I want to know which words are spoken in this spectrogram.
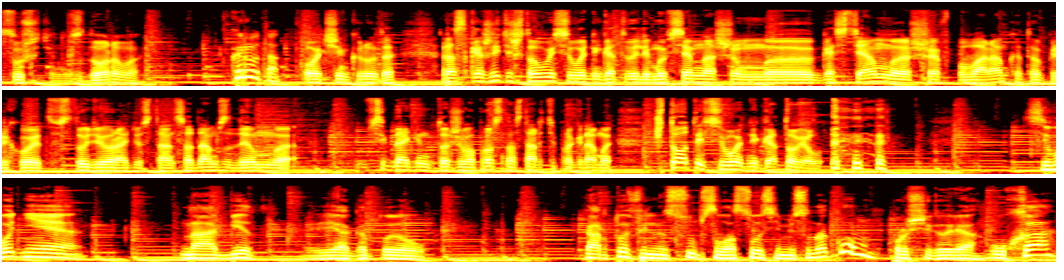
Слушайте, ну здорово. Круто. Очень круто. Расскажите, что вы сегодня готовили. Мы всем нашим э, гостям, э, шеф-поварам, которые приходят в студию радиостанции Адам, задаем э, всегда один и тот же вопрос на старте программы. Что ты сегодня готовил? Сегодня на обед я готовил картофельный суп с лососем и судаком, проще говоря, уха.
